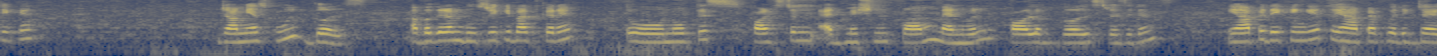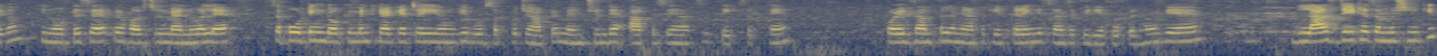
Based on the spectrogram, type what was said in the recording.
ठीक है? जामिया स्कूल गर्ल्स अब अगर हम दूसरे की बात करें तो notice hostel admission form manual hall of girls residence यहाँ पे देखेंगे तो यहाँ पे आपको दिख जाएगा कि नोटिस है, फिर हॉस्टल मैनुअल है। सपोर्टिंग डॉक्यूमेंट क्या क्या चाहिए होंगे, वो सब कुछ यहाँ पे मैंशनड है। आप इसे यहाँ से देख सकते हैं। फॉर एग्ज़ाम्पल हम यहाँ पे क्लिक करेंगे, इस तरह से पीडीएफ ओपन हो गया है। लास्ट डेट है सबमिशन की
